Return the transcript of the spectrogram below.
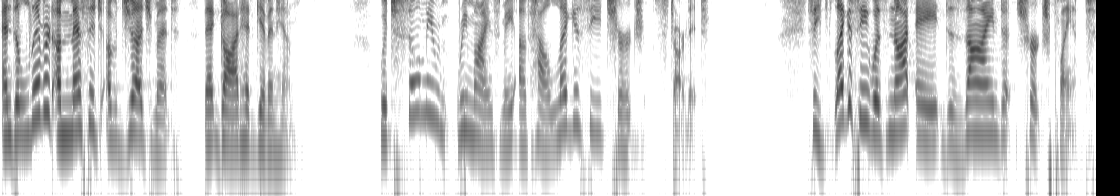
and delivered a message of judgment that God had given him, which so me, reminds me of how Legacy Church started. See, Legacy was not a designed church plant.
